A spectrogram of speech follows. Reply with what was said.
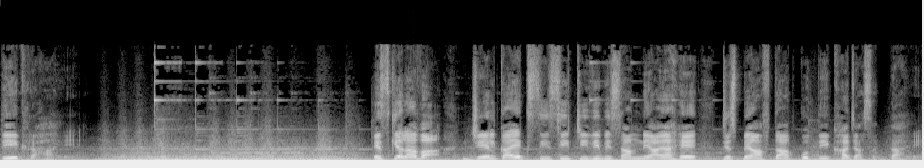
देख रहा है। इसके अलावा, जेल का एक सीसीटीवी भी सामने आया है, जिसमें आफ्ताब को देखा जा सकता है।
